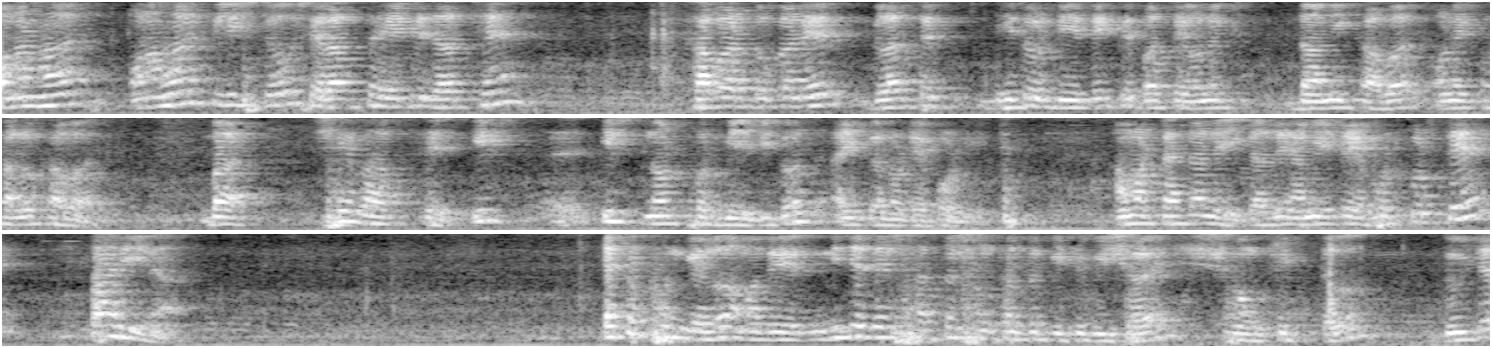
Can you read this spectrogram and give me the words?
অনাহার অনাহার ক্লিষ্ট সে রাস্তায় হেঁটে যাচ্ছে। খাবার দোকানের গ্লাসের ভিতর দিয়ে দেখতে পাচ্ছে অনেক দামি খাবার, অনেক ভালো খাবার। বাট সে ভাবছে it's it's not for me because I can't afford it আমার টাকা নেই, কাজে আমি এটা অ্যাফোর্ড করতে পারি না। এতক্ষণ গেল আমাদের নিজেদের স্বাস্থ্য সংক্রান্ত কিছু বিষয়, সংক্ষিপ্ত। দুইটা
